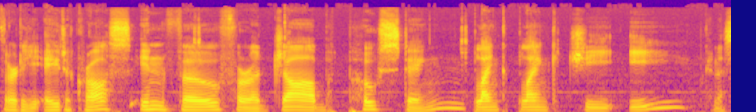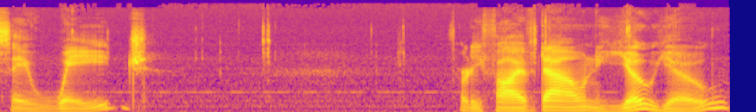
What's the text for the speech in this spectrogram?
Thirty-eight across. Info for a job posting. Blank blank GE. Gonna say wage. Thirty-five down. Yo-yo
